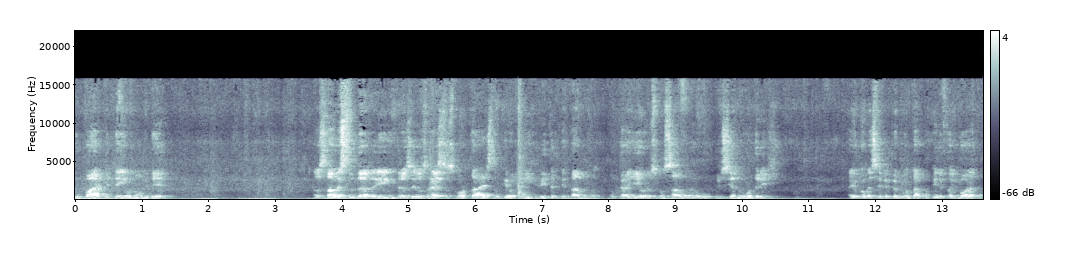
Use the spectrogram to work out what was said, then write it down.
o parque tem o nome dele. Nós estávamos estudando em trazer os restos mortais do Georg Ritter, que está no, no CAI, o responsável é o Cristiano Oderich. Aí eu comecei a me perguntar por que ele foi embora.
